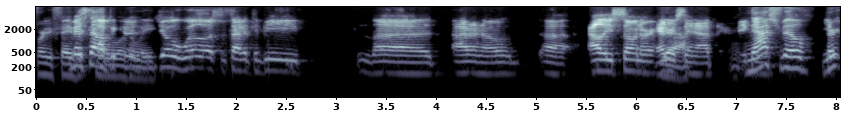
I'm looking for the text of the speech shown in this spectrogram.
for your favorite. Missed out because Joe Willis decided to be, uh, I don't know, uh, Alisson or Ederson yeah. out there. Nashville, you're,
